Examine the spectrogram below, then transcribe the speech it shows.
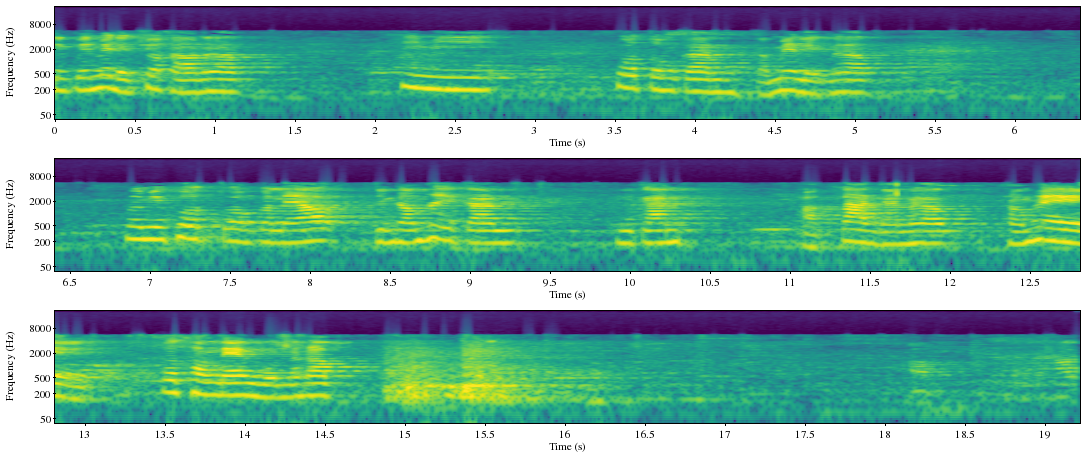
จึงเป็นแม่เหล็กชั่วคราวนะครับ ที่มีขั้วตรงกันกับแม่เหล็กนะครับ เมื่อมีขั้วตรงกันแล้ว จึงทำให้การ มีการผลักต้านกันนะครับทำให้ขั้วทองแดงหมุนนะครับครับ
